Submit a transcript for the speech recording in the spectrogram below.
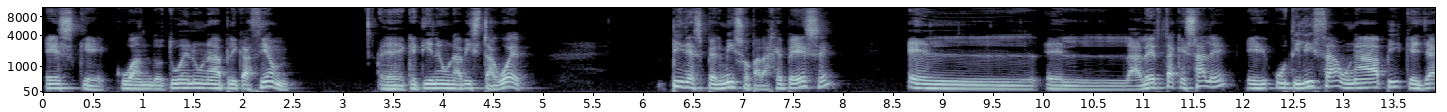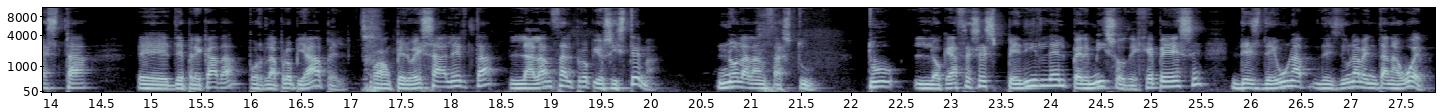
es que cuando tú en una aplicación eh, que tiene una vista web pides permiso para GPS, el, la alerta que sale eh, utiliza una API que ya está eh, deprecada por la propia Apple. Pero esa alerta la lanza el propio sistema, no la lanzas tú. Tú lo que haces es pedirle el permiso de GPS desde una, desde una ventana web.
